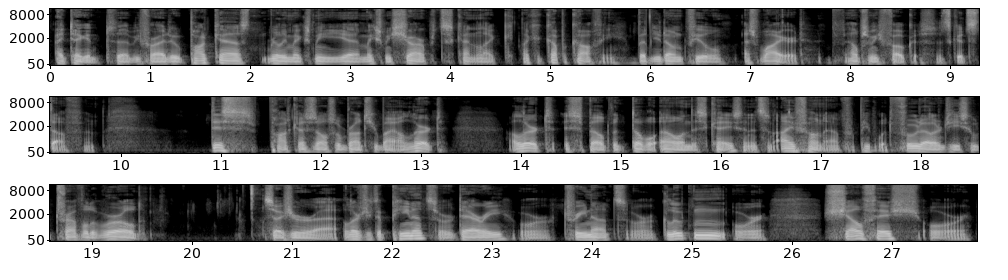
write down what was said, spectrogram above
I take it uh, before I do a podcast. Really makes me uh, makes me sharp. It's kind of like like a cup of coffee, but you don't feel as wired. It helps me focus. It's good stuff. And this podcast is also brought to you by Allert. Allert is spelled with double L in this case, and it's an iPhone app for people with food allergies who travel the world. So if you're uh, allergic to peanuts or dairy or tree nuts or gluten or shellfish or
